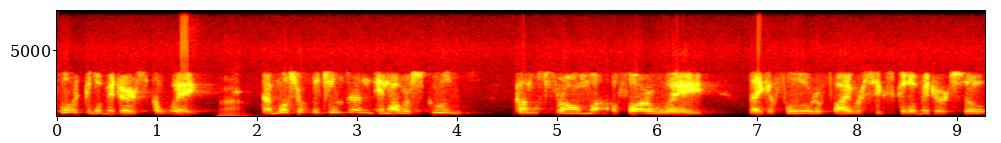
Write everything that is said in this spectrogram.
four kilometers away. Wow. Uh, most of the children in our school comes from uh, far away, like a four or five or six kilometers. So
